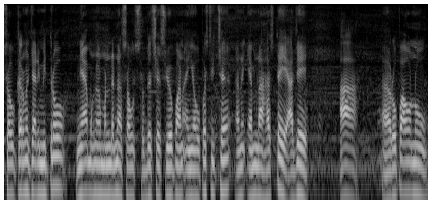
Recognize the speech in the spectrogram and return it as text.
સૌ કર્મચારી મિત્રો, ન્યાય મંડળના સૌ સદસ્યશ્રીઓ પણ અહીંયા ઉપસ્થિત છે અને એમના હસ્તે આજે આ રોપાઓનું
